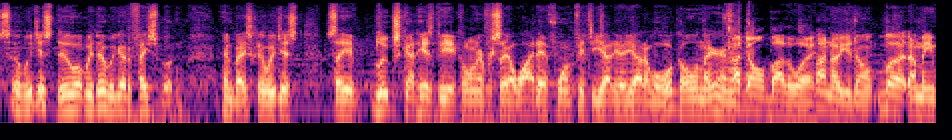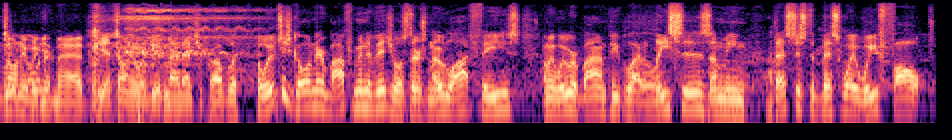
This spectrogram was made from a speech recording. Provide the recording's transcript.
So we just do what we do. We go to Facebook, and basically we just say Luke's got his vehicle on there for sale, white F one fifty, yada yada yada. Well, we'll go in there. And I don't, by the way. I know you don't, but I mean, Tony would get mad. Yeah, Tony would get mad at you probably. But we would just go in there and buy from individuals. There's no lot fees. I mean, we were buying people out of leases. I mean, that's just the best way we fought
